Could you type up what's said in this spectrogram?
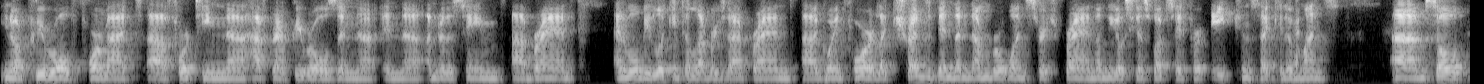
you know a pre-roll format, uh, 14 uh, half gram pre-rolls in uh, in uh, under the same uh, brand, and we'll be looking to leverage that brand uh, going forward. Like Shred's been the number one search brand on the OCS website for eight consecutive months. Um, so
